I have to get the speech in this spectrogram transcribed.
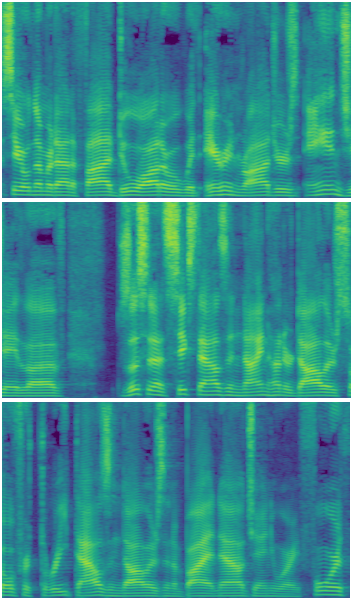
serial numbered out of five dual auto with Aaron Rodgers and J Love. Was listed at $6,900, sold for $3,000 in a buy it now January 4th.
